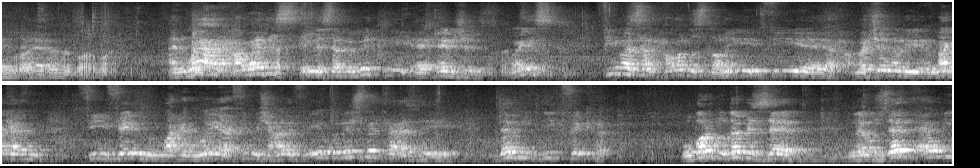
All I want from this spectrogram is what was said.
ال أنواع الحوادث اللي سببت لي injuries كويس؟ في مثلا حوادث طريق في machinery مكن في fall واحد وقع في مش عارف إيه ونسبتها قد إيه. ده بيديك فكرة. وبرده ده بالذات لو زاد قوي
